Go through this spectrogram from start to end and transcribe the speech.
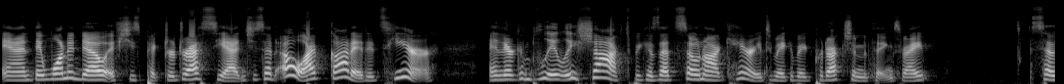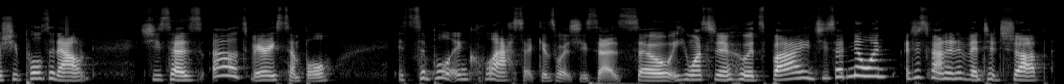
and they want to know if she's picked her dress yet. And she said, Oh, I've got it. It's here. And they're completely shocked because that's so not Carrie to make a big production of things, right? So she pulls it out. She says, Oh, it's very simple. It's simple and classic, is what she says. So he wants to know who it's by, and she said, No one. I just found it in a vintage shop.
